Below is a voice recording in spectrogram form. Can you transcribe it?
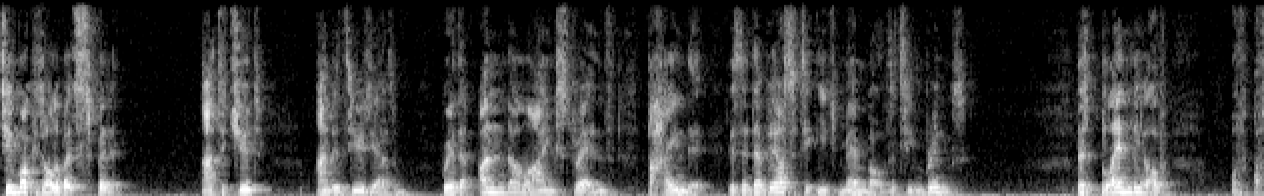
Teamwork is all about spirit, attitude and enthusiasm, where the underlying strength behind it is the diversity each member of the team brings. This blending of, of, of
